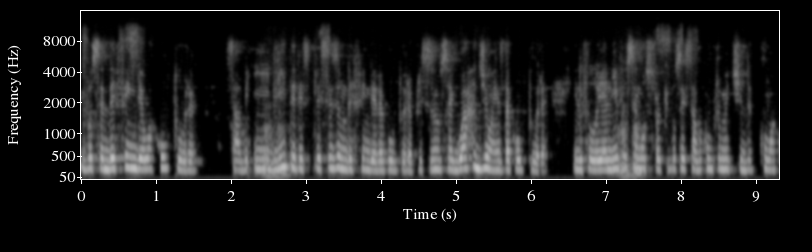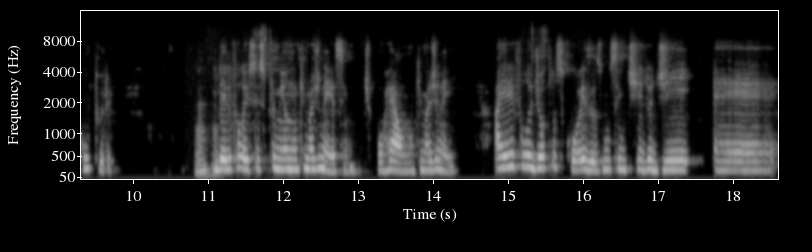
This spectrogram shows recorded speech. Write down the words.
e você defendeu a cultura, sabe? E Uhum. líderes precisam defender a cultura, precisam ser guardiões da cultura. Ele falou: e ali você Uhum. mostrou que você estava comprometida com a cultura. E Uhum. daí ele falou isso, isso pra mim eu nunca imaginei, assim, tipo, real, nunca imaginei. Aí ele falou de outras coisas, no sentido de é,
